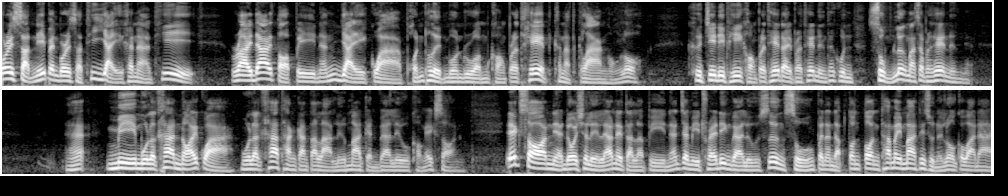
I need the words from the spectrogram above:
บริษัทนี้เป็นบริษัทที่ใหญ่ขนาดที่รายได้ต่อปีนั้นใหญ่กว่าผลผลิตมวลรวมของประเทศขนาดกลางของโลก คือ GDP ของประเทศใดประเทศหนึ่ง ถ้าคุณสุ่มเลือกมาสักประเทศหนึ่งเนี่ยนะฮะมีมูลค่าน้อยกว่ามูลค่าทางการตลาดหรือ market value ของ Exxon Exxon เนี่ยโดยเฉลี่ยแล้วในแต่ละปีนั้นจะมี trading value ซึ่งสูงเป็นอันดับต้น ๆ ถ้าไม่มากที่สุดในโลกก็ว่าได้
